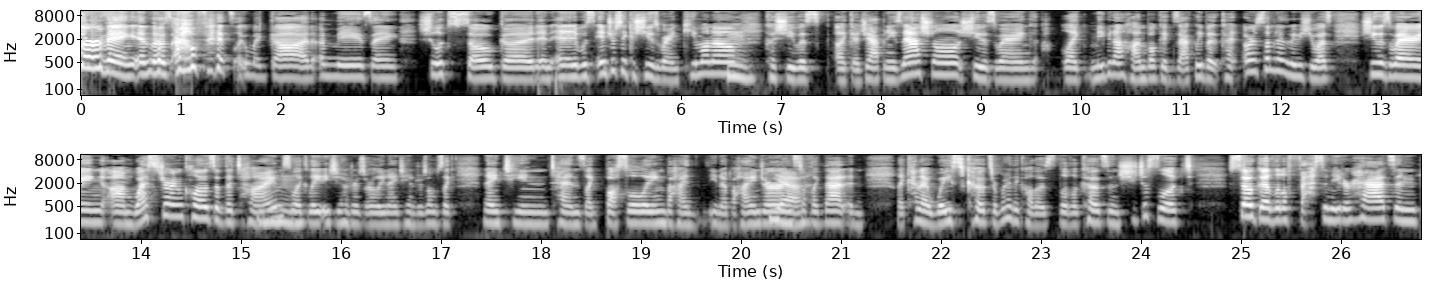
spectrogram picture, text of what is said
serving in those outfits. Like, oh my God, amazing. She looks so good. And, and it was interesting because she was wearing kimono Mm. because she was like a Japanese national. She was wearing like maybe not hanbok exactly, but kind or sometimes maybe she was. She was wearing um, Western clothes of the time. Mhm. So like late 1800s, early 1900s, almost like 1910s, like bustling behind, you know, behind her Yeah. and stuff like that. And like kind of waistcoats or what do they call those little coats? And she just looked so good, little fascinator hats. And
